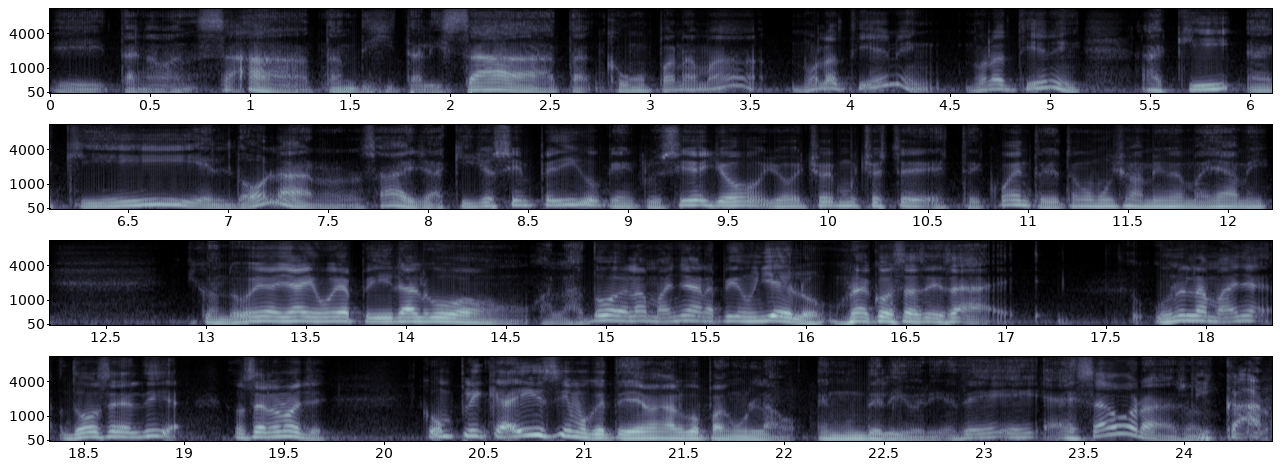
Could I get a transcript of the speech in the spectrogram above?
eh, tan avanzada, tan digitalizada, tan, como Panamá. No la tienen, no la tienen. Aquí, aquí el dólar, ¿sabes? Aquí yo siempre digo que inclusive yo, yo he hecho mucho este, este cuento, yo tengo muchos amigos en Miami, y cuando voy allá y voy a pedir algo a las 2 de la mañana, pido un hielo, una cosa así, o sea, 1 de la mañana, 12 del día, 12 de la noche. Complicadísimo que te lleven algo para un lado, en un delivery. De- eh, a esa hora. son- Y caro.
